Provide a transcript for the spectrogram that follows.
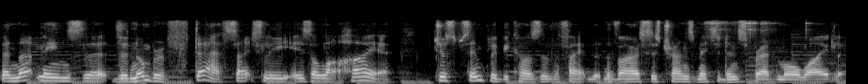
then that means that the number of deaths actually is a lot higher, just simply because of the fact that the virus is transmitted and spread more widely.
